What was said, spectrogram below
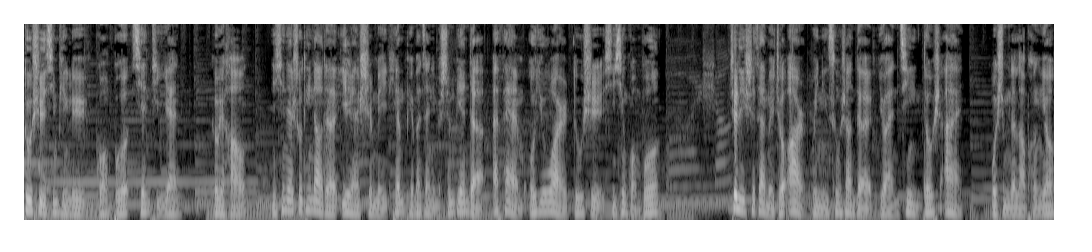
都市新频率广播先体验，各位好，你现在收听到的依然是每天陪伴在你们身边的 FM OU 二都市新兴广播，这里是在每周二为您送上的远近都是爱，我是你们的老朋友，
